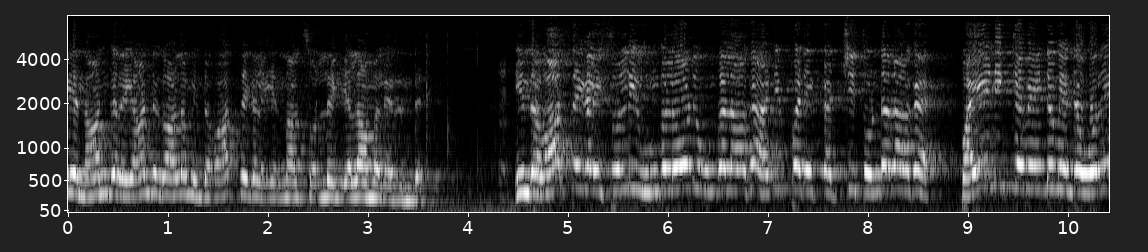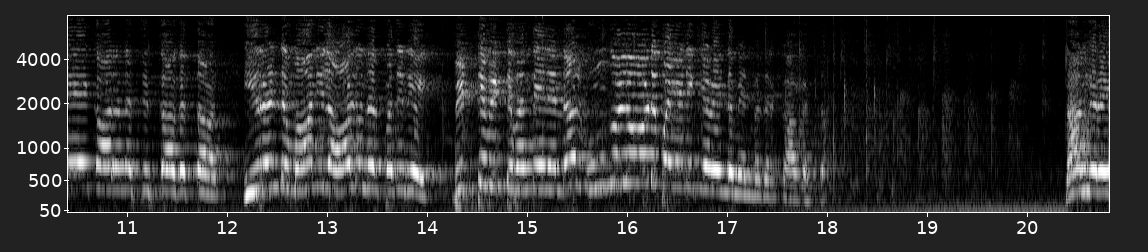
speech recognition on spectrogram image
நான்கரை ஆண்டு காலம் இந்த வார்த்தைகளை என்னால் சொல்ல இயலாமல் இருந்தேன். இந்த வார்த்தைகளை சொல்லி உங்களோடு உங்களாக அடிப்படை கட்சி தொண்டராக பயணிக்க வேண்டும் என்ற ஒரே காரணத்திற்காகத்தான் இரண்டு மாநில ஆளுநர் பதவியை விட்டு விட்டு வந்தேன் என்றால் உங்களோடு பயணிக்க வேண்டும் என்பதற்காகத்தான். நான்கரை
